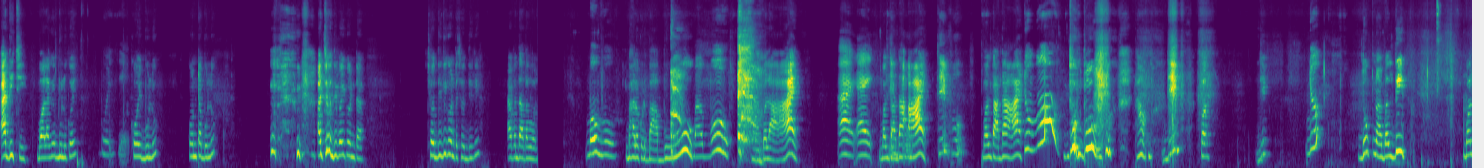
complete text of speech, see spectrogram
আর দিচ্ছি। বল আগে বুলু কই? কই বুলু? কোনটা বুলু? আর চৌদি ভাই কোনটা? ছোট দিদি কোনটা ছোট দিদি একবার দাদা বল। বাবু। ভালো করে। বাবু। বাবু। হ্যাঁ বল আয়। আই আয়। বল দাদা আয়। টিপু। বল দাদা আয়। টুবু দুব্বু থাম। দীপ। বল। দীপ। দু দুপ নয় বল দীপ। বল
